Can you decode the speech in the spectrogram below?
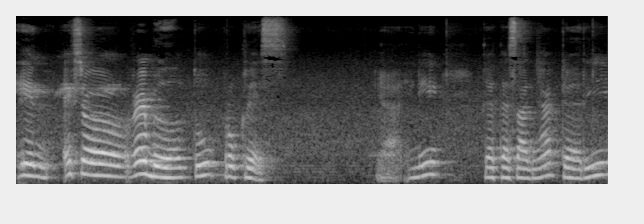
inexorable to progress. Ya, ini gagasannya dari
